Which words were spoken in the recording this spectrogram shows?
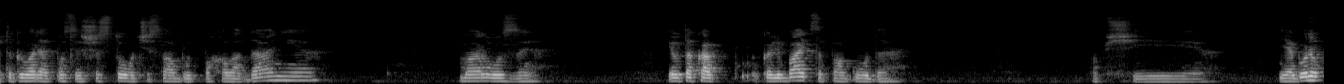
Что-то говорят, после 6 числа будет похолодание, морозы. И вот такая колебается погода. Вообще. Я говорю,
